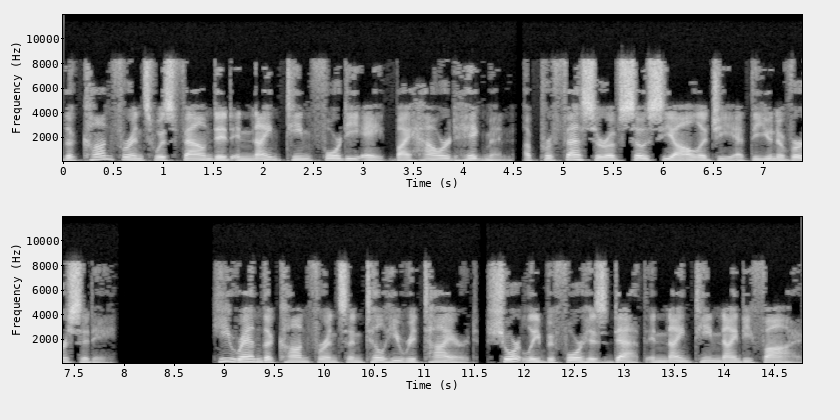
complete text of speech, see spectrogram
The conference was founded in 1948 by Howard Higman, a professor of sociology at the university. He ran the conference until he retired, shortly before his death in 1995.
